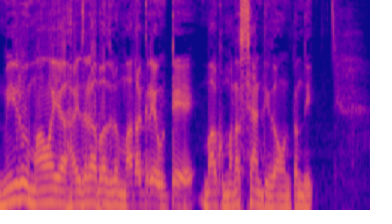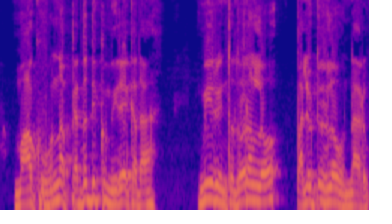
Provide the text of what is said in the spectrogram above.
మీరు మామయ్య హైదరాబాద్లో మా దగ్గరే ఉంటే మాకు మనశ్శాంతిగా ఉంటుంది. మాకు ఉన్న పెద్ద దిక్కు మీరే కదా. మీరు ఇంత దూరంలో పల్లెటూరులో ఉన్నారు.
